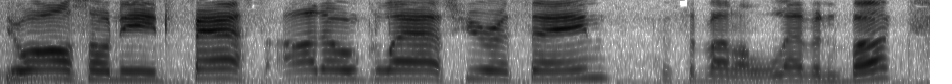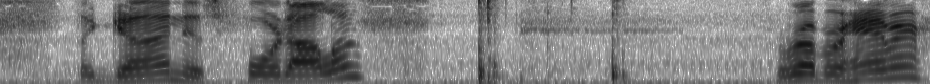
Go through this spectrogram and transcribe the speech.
You will also need fast auto glass urethane. That's about 11 bucks. The gun is $4. Rubber hammer,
